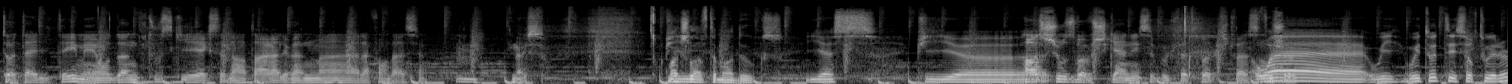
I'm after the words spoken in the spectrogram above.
totalité, mais on donne tout ce qui est excédentaire à l'événement à la fondation. Nice. Much love to Dukes. Yes. Puis. Euh... House Shoes va vous chicaner si vous le faites pas de toute façon. Ouais, oui. Oui, toi, t'es sur Twitter?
